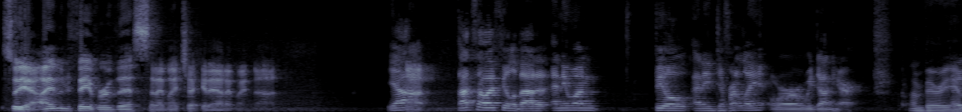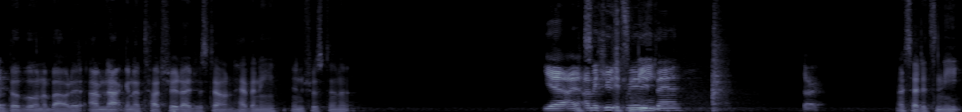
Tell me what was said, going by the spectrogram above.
So yeah, I am in favor of this, and I might check it out. I might not. Yeah, Not that's how I feel about it. Anyone feel any differently, or are we done here? I'm very I- ambivalent about it. I'm not going to touch it. I just don't have any interest in it. Yeah, I, I'm a huge it's community neat. fan. Sorry, I said it's neat.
